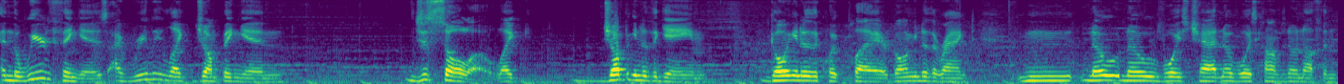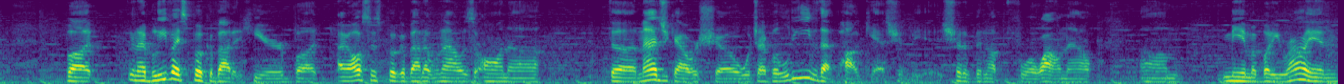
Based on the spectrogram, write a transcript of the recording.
And the weird thing is, I really like jumping in just solo, like jumping into the game, going into the quick play or going into the ranked. N- No, no voice chat, no voice comms, no nothing. But and I believe I spoke about it here, but I also spoke about it when I was on uh, the Magic Hour show, which I believe that podcast should be should have been up for a while now. Um, me and my buddy Ryan,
